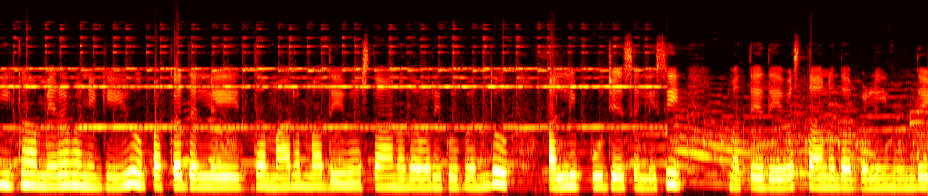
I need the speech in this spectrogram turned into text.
ಈಗ ಮೆರವಣಿಗೆಯು ಪಕ್ಕದಲ್ಲೇ ಇದ್ದ ಮಾರಮ್ಮ ದೇವಸ್ಥಾನದವರೆಗೂ ಬಂದು ಅಲ್ಲಿ ಪೂಜೆ ಸಲ್ಲಿಸಿ, ಮತ್ತೆ ದೇವಸ್ಥಾನದ ಬಳಿ ಮುಂದೆ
